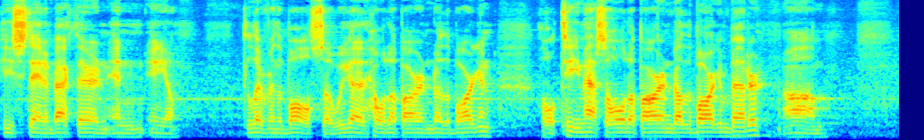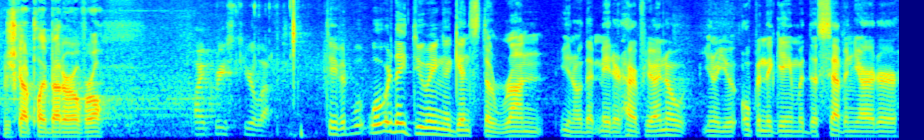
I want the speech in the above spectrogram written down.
he's standing back there and, and, and you know, delivering the ball. So we got to hold up our end of the bargain. The whole team has to hold up our end of the bargain better. Um, we just got to play better overall. Mike Reiss to your left. David, what were they doing against the run? You know that made it hard for you. I know you know you opened the game with the seven-yarder,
